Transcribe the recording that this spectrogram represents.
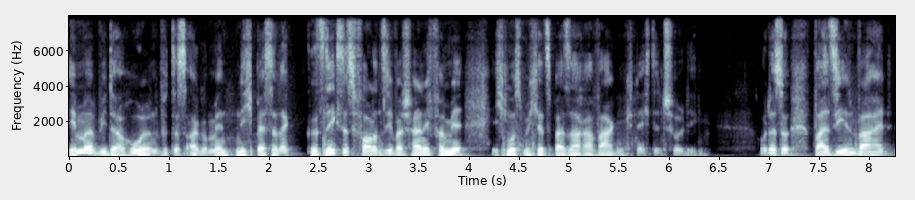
immer wiederholen, wird das Argument nicht besser. Als nächstes fordern sie wahrscheinlich von mir, ich muss mich jetzt bei Sarah Wagenknecht entschuldigen. Oder so, weil sie in Wahrheit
